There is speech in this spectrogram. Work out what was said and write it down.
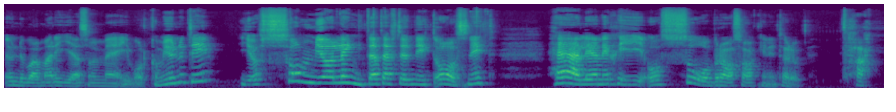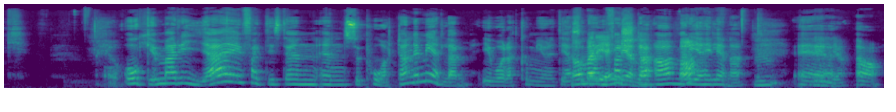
underbara Maria som är med i vårt community. Ja, som jag längtat efter ett nytt avsnitt. Härlig energi och så bra saker ni tar upp. Tack! Och Maria är faktiskt en, en supportande medlem i vårt community. Alltså Ja, Maria den första, Helena. Ja, Maria Ja. Helena. Mm, Eh, ja,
